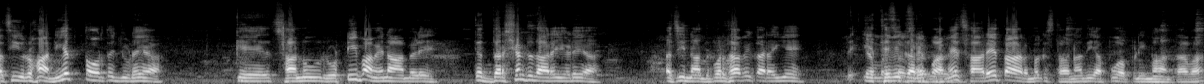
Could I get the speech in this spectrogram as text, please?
ਅਸੀਂ ਰੂਹਾਨੀਅਤ ਤੌਰ ਤੇ ਜੁੜੇ ਆ ਕਿ ਸਾਨੂੰ ਰੋਟੀ ਭਾਵੇਂ ਨਾ ਮਿਲੇ ਤੇ ਦਰਸ਼ਨ ਦਿਦਾਰੇ ਜਿਹੜੇ ਆ, ਅਸੀਂ ਆਨੰਦਪੁਰ ਸਾਹਿਬ ਵੀ ਕਰ ਆਈਏ। ਤੇ ਇੱਥੇ ਵੀ ਅੰਮ੍ਰਿਤਸਰ ਕਰੇ ਭਾਵੇਂ ਸਾਰੇ ਧਾਰਮਿਕ ਸਥਾਨਾਂ ਦੀ ਆਪੋ ਆਪਣੀ ਮਹਾਨਤਾ ਵਾ,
